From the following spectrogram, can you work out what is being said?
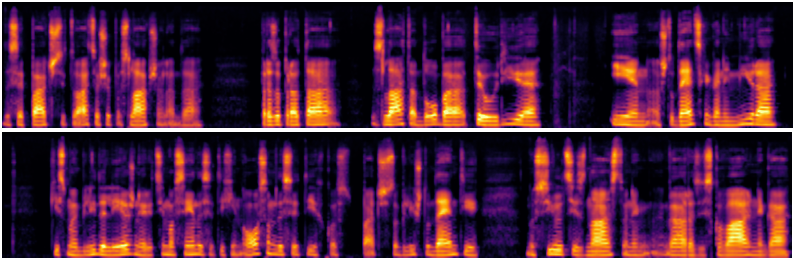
da se je pač situacija še poslabšala, da pravzaprav ta zlata doba teorije in študentskega nemira, ki smo bili deležni, recimo v 70-ih in 80-ih, ko pač so bili študenti nosilci znanstvenega, raziskovalnega,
